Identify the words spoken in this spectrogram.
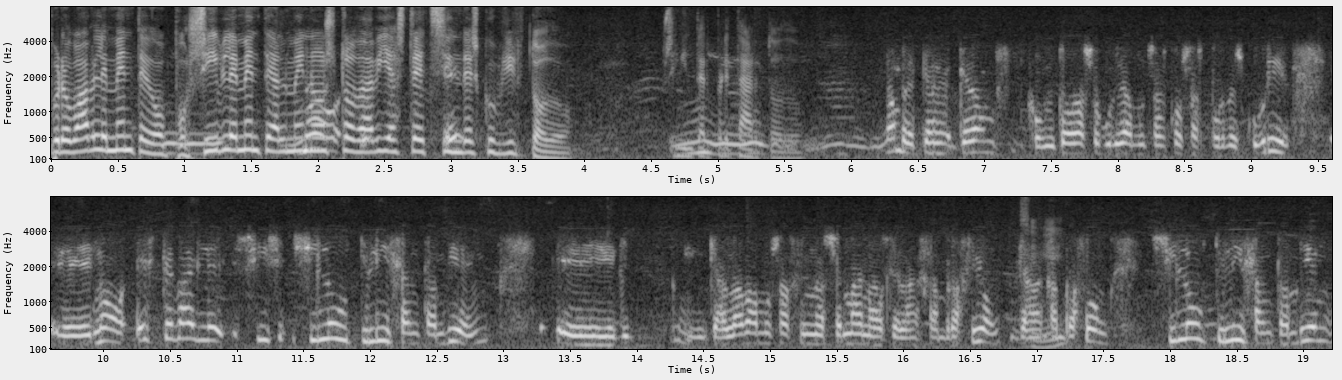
probablemente o mm, posiblemente al menos todavía esté sin descubrir todo, sin interpretar mm, todo? No, hombre, quedan con toda seguridad muchas cosas por descubrir. Eh, no, este baile sí, sí lo utilizan también. Eh, que hablábamos hace unas semanas de la enjambración, de la enjambrazón, sí lo utilizan también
